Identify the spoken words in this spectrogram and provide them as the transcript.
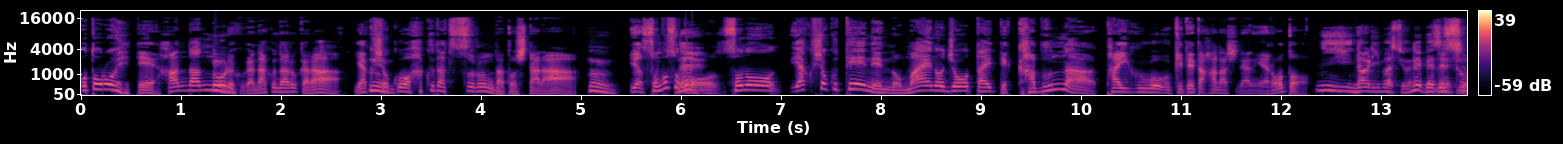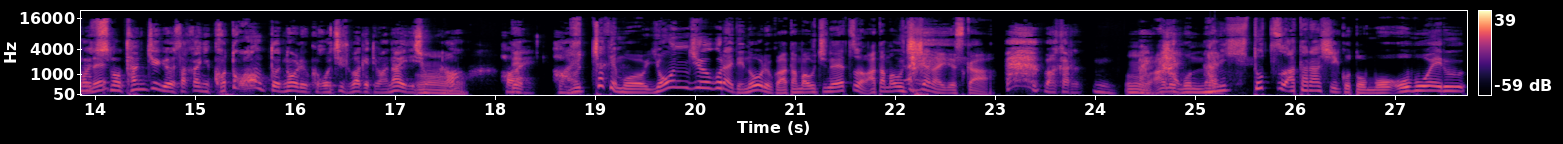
衰えて判断能力がなくなるから、役職を剥奪するんだとしたら、うん。いや、そもそねも、その役職定年の前の状態って過分な待遇を受けてた話なんやろと。になりますよね。別にその、ねその誕生日を境にコトーンと能力が落ちるわけではないでしょうから。うんはいで。はい。ぶっちゃけもう40ぐらいで能力頭打ちのやつは頭打ちじゃないですか。わかる。うん。うん。はいあのもうはい何一つ新しいことをもう覚える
